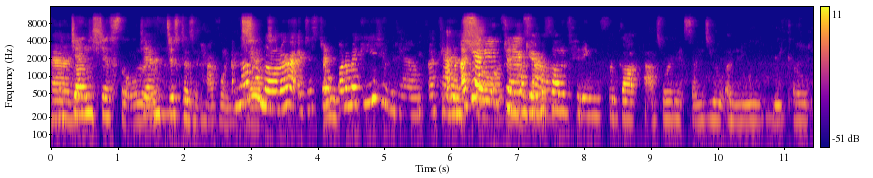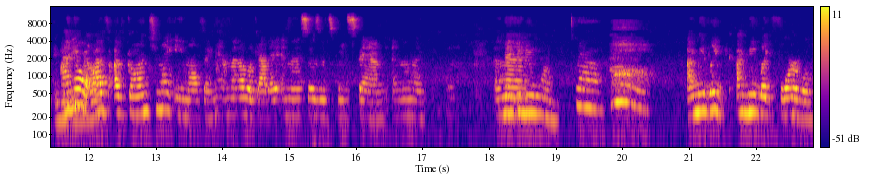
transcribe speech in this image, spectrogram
And Jen's just a loner. Jen just doesn't have one. I'm not yet. a loner. I just don't want to make a YouTube account. Okay. And I can't so- even say Have you ever thought of hitting forgot password and it sends you a new recode in your I know. email? I've I've gone to my email thing and then I look at it and then it says it's been spammed and then I and Make a new one. Yeah. I made like I made like four of them.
